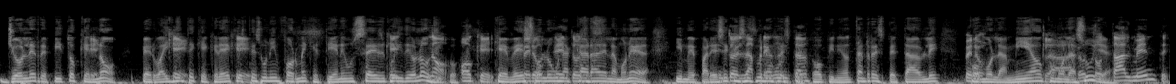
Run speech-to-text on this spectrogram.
Yo le repito que ¿Qué? no, pero hay ¿Qué? gente que cree que ¿Qué? este es un informe que tiene un sesgo ¿Qué? ideológico, No, que ve solo una entonces- cara de la moneda. Y me parece que esa es una pregunta- respe- opinión tan respetable Pero, como la mía o como la suya. Totalmente,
